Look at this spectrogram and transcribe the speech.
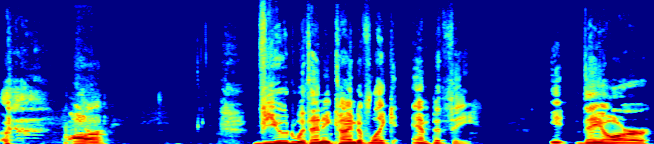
are viewed with any kind of like empathy. It, they are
